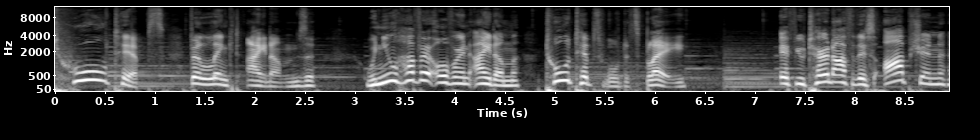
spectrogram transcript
tooltips for linked items. When you hover over an item, tooltips will display. If you turn off this option,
